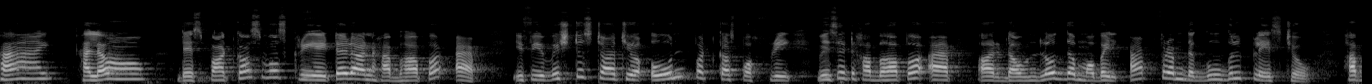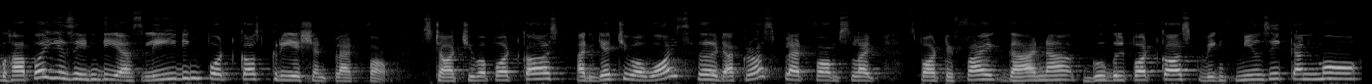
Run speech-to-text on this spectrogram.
Hi, hello. This podcast was created on Hubhopper app. If you wish to start your own podcast for free, visit Hubhopper app or download the mobile app from the Google Play Store. Hubhopper is India's leading podcast creation platform. Start your podcast and get your voice heard across platforms like Spotify, Gaana, Google Podcast, Wynk Music, and more.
